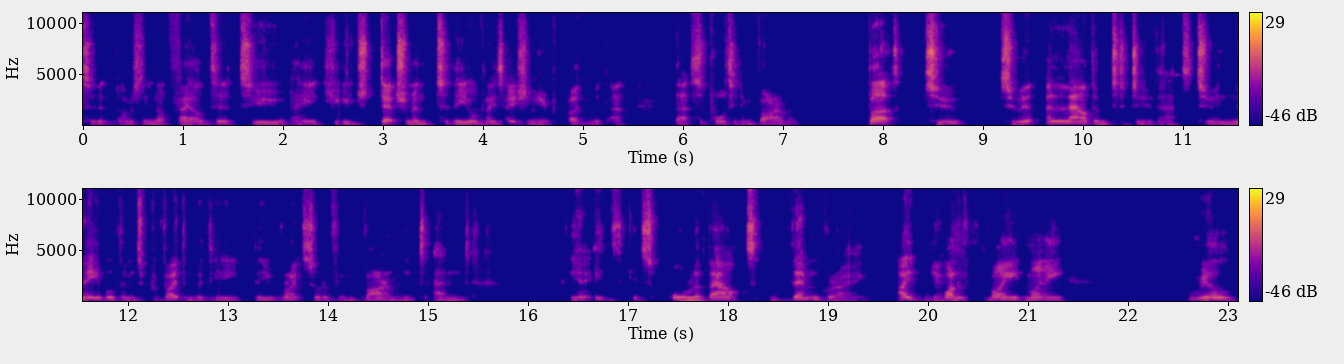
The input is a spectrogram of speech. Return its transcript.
to obviously not fail to, to a huge detriment to the organization Mm-hmm. you're providing with that, that supported environment. But to to allow them to do that, to enable them, to provide them with the, the right sort of environment and you know, it's it's all about them growing. I Yes. one of my my real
